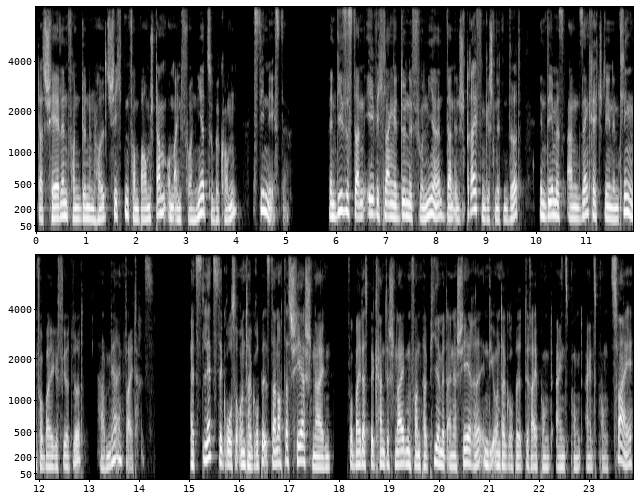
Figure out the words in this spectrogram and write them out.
Das Schälen von dünnen Holzschichten vom Baumstamm, um ein Furnier zu bekommen, ist die nächste. Wenn dieses dann ewig lange dünne Furnier dann in Streifen geschnitten wird, indem es an senkrecht stehenden Klingen vorbeigeführt wird, haben wir ein weiteres. Als letzte große Untergruppe ist da noch das Scherschneiden, wobei das bekannte Schneiden von Papier mit einer Schere in die Untergruppe 3.1.1.2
